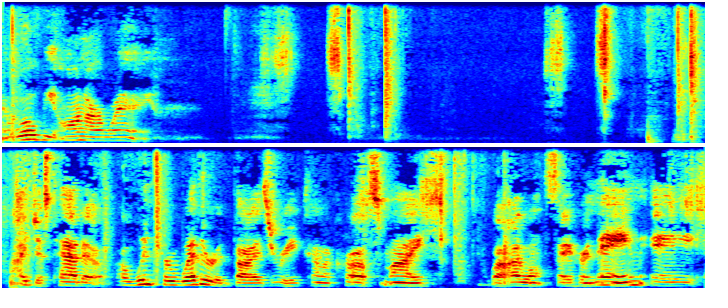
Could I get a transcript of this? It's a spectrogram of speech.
and we'll be on our way. I just had a, a winter weather advisory come across my, well, I won't say her name, A-L-E-X-A.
